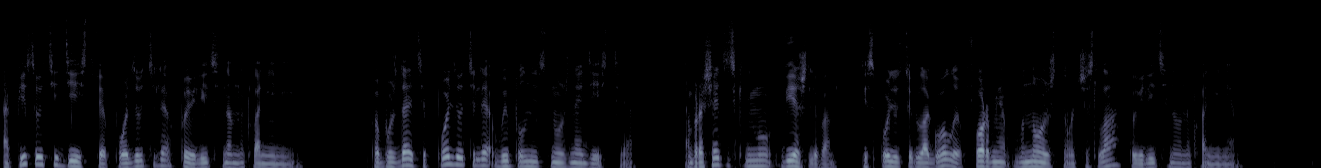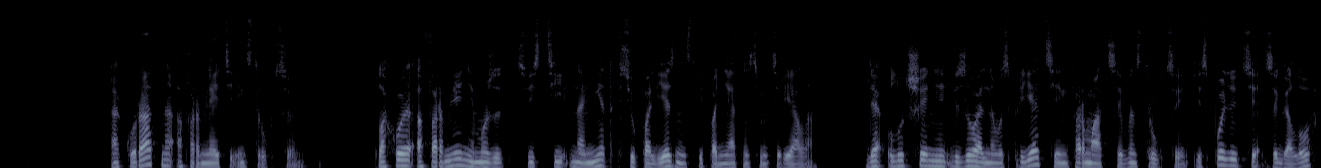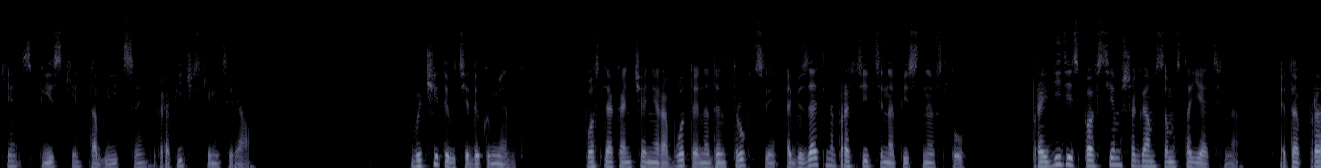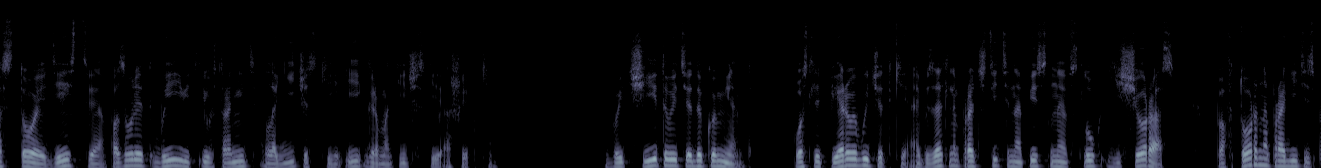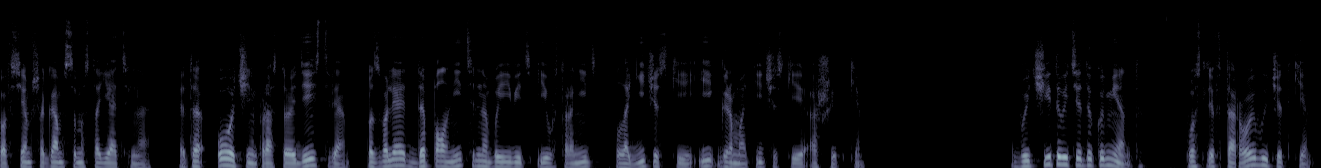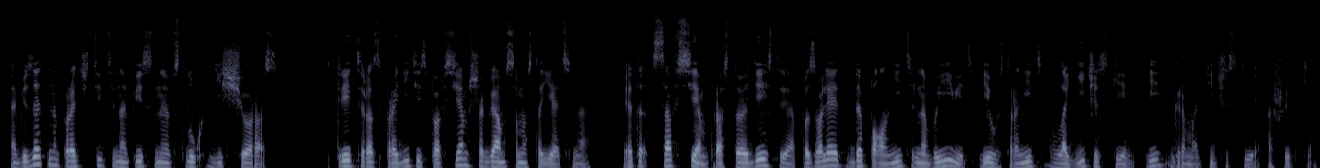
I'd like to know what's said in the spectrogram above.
Описывайте действия пользователя в повелительном наклонении. Побуждайте пользователя выполнить нужное действие. Обращайтесь к нему вежливо. Используйте глаголы в форме множественного числа повелительного наклонения. Аккуратно оформляйте инструкцию. Плохое оформление может свести на нет всю полезность и понятность материала. Для улучшения визуального восприятия информации в инструкции используйте заголовки, списки, таблицы, графический материал. Вычитывайте документ. После окончания работы над инструкцией обязательно прочтите написанное вслух. Пройдитесь по всем шагам самостоятельно. Это простое действие позволит выявить и устранить логические и грамматические ошибки. Вычитывайте документ. После первой вычетки обязательно прочтите написанное вслух еще раз – Повторно пройдитесь по всем шагам самостоятельно. Это очень простое действие, позволяет дополнительно выявить и устранить логические и грамматические ошибки. Вычитывайте документ. После второй вычетки обязательно прочтите написанное вслух еще раз. В третий раз пройдитесь по всем шагам самостоятельно. Это совсем простое действие позволяет дополнительно выявить и устранить логические и грамматические ошибки.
